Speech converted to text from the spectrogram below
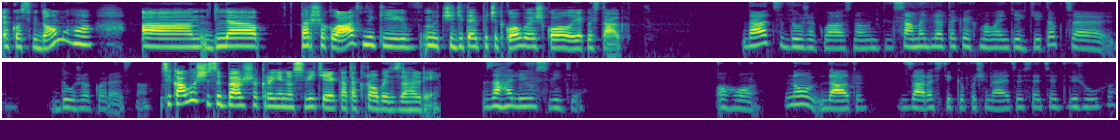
екосвідомого а, для першокласників, ну чи дітей початкової школи, якось так. Да, це дуже класно. Саме для таких маленьких діток це дуже корисно. Цікаво, що це перша країна у світі, яка так робить взагалі. Взагалі у світі. Ого. Ну, да, тут зараз тільки починається вся ця двіжуха.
